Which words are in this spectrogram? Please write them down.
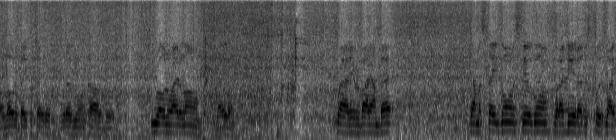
a loaded baked potato, whatever you want to call it, but we rolling right along later. Right, everybody, I'm back. Got my steak going, still going. What I did, I just put like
